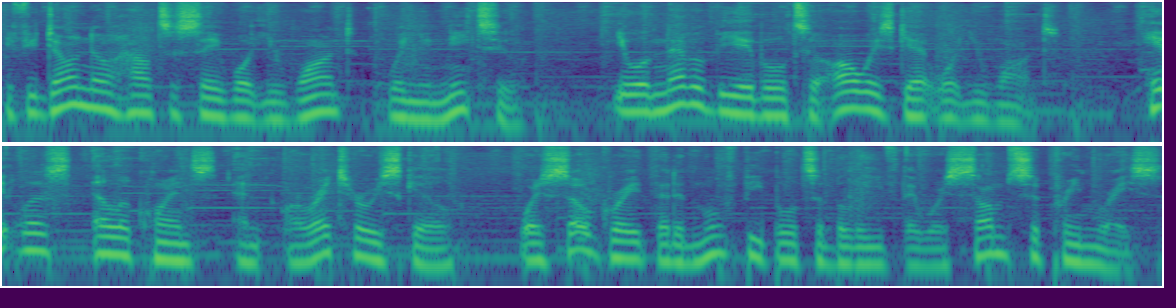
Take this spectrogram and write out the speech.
If you don't know how to say what you want when you need to, you will never be able to always get what you want. Hitler's eloquence and oratory skill were so great that it moved people to believe there were some supreme race.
